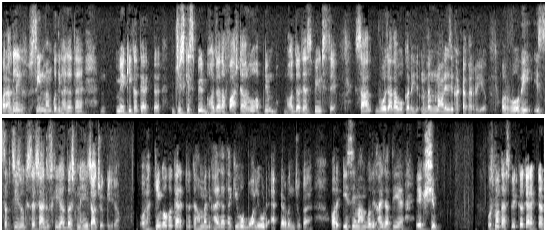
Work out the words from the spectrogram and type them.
और अगले सीन में हमको दिखा जाता है मेकी का कैरेक्टर जिसकी स्पीड बहुत ज़्यादा फास्ट है, और वो अपनी बहुत ज़्यादा स्पीड से साल, वो ज़्यादा वो कर रही है मतलब नॉलेज इकट्ठा कर रही है। और वो भी इस सब चीज़ों से शायद उसकी याददाश्त नहीं जा चुकी है। और किंगो का कैरेक्टर का हमें दिखाया जाता है कि वो बॉलीवुड एक्टर बन चुका है। और इसी में हमको दिखाई जाती है एक शिप उसमें होता है स्पीड का कैरेक्टर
